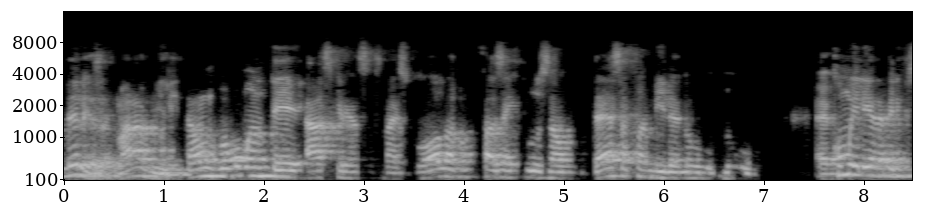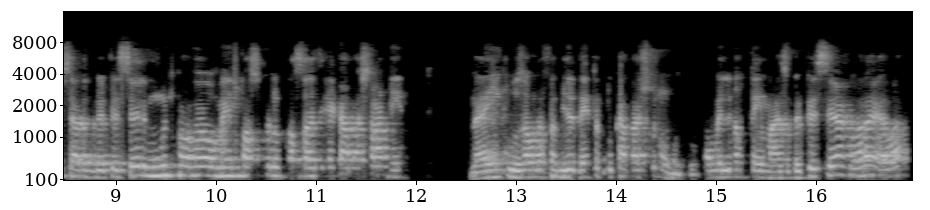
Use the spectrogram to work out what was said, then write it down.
Beleza, maravilha. Então vamos manter as crianças na escola, vamos fazer a inclusão dessa família no. no é, como ele era beneficiário do BPC, ele muito provavelmente passou pelo processo de recadastramento, né? Inclusão da família dentro do cadastro único. Como ele não tem mais o BPC, agora ela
